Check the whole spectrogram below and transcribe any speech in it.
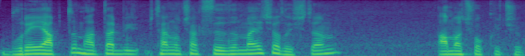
burayı yaptım hatta bir, bir tane uçak sığdırmaya çalıştım. Ama çok küçük.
